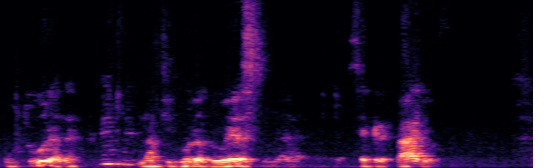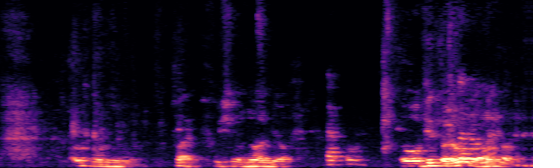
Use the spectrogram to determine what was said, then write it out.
Cultura, né, uhum. na figura do ex-secretário, né, fugiu o nome, o, o Vitor Hugo, né?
